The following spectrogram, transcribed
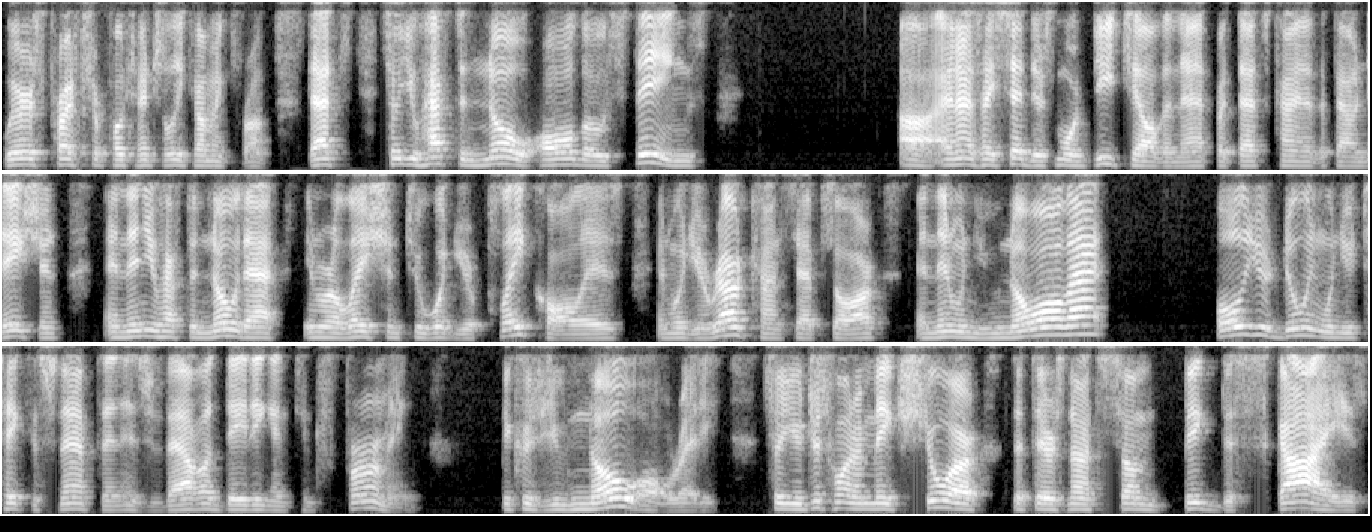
Where's pressure potentially coming from? That's so you have to know all those things. Uh, and as I said, there's more detail than that, but that's kind of the foundation. And then you have to know that in relation to what your play call is and what your route concepts are. And then when you know all that, all you're doing when you take the snap then is validating and confirming because you know already. So you just want to make sure that there's not some big disguise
